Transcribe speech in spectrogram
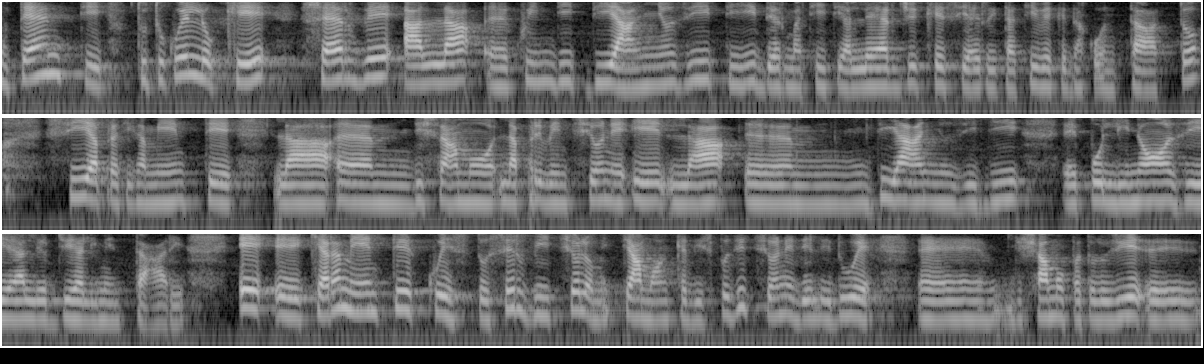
utenti tutto quello che serve alla eh, quindi diagnosi di dermatiti allergiche sia irritative che da contatto, sia praticamente la, ehm, diciamo, la prevenzione e la ehm, diagnosi di eh, pollinosi e allergie alimentari. E eh, chiaramente questo servizio lo mettiamo anche a disposizione delle due eh, diciamo, patologie eh,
